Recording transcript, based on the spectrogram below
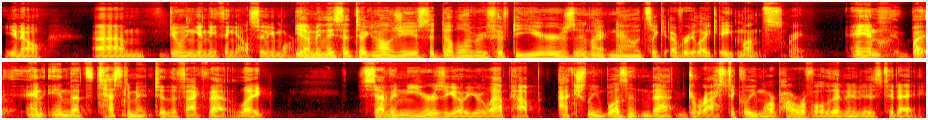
you know, um, doing anything else anymore. Yeah, I mean, they said technology used to double every 50 years, and like now it's like every like eight months. Right. And but and and that's testament to the fact that like 7 years ago your laptop actually wasn't that drastically more powerful than it is today.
